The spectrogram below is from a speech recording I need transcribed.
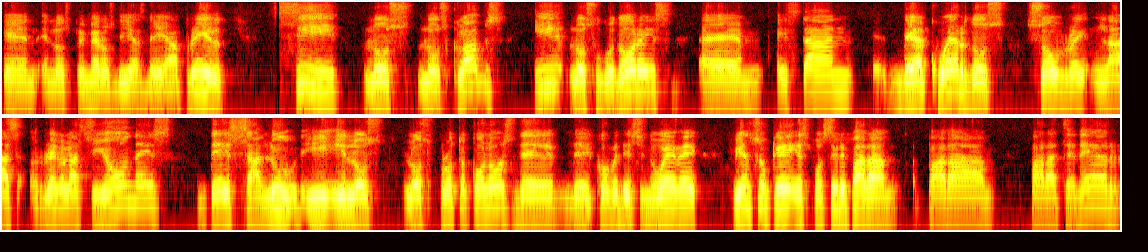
en, en los primeros días de abril, si los, los clubs y los jugadores em, están de acuerdo sobre las regulaciones de salud y, los, los protocolos de, de COVID-19. Pienso que es posible para, para, para tener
